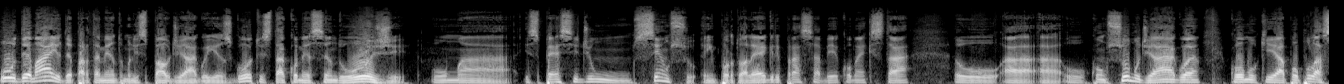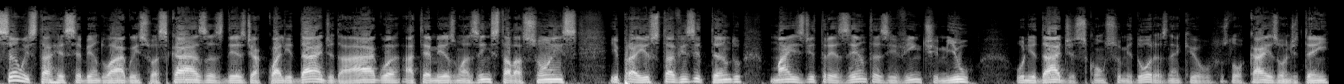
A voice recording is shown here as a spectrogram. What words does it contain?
O DEMAI, o Departamento Municipal de Água e Esgoto, está começando hoje uma espécie de um censo em Porto Alegre para saber como é que está o, a, a, o consumo de água, como que a população está recebendo água em suas casas, desde a qualidade da água até mesmo as instalações, e para isso está visitando mais de 320 mil unidades consumidoras, né, que os locais onde tem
